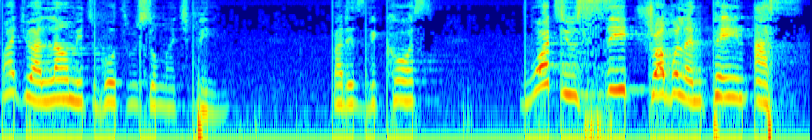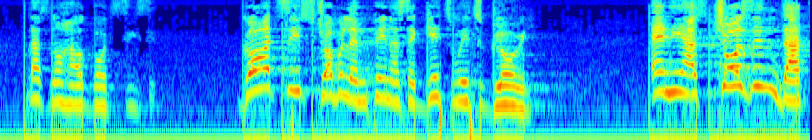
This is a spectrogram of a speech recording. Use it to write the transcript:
why do you allow me to go through so much pain? But it's because what you see trouble and pain as, that's not how God sees it. God sees trouble and pain as a gateway to glory. And He has chosen that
